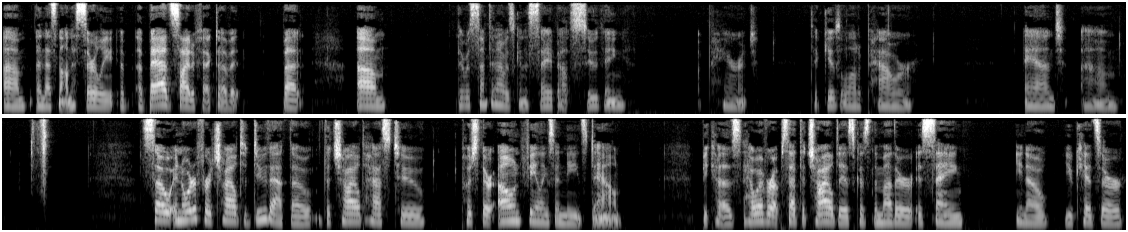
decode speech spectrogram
Um, and that's not necessarily a, a bad side effect of it. But um, there was something I was going to say about soothing a parent that gives a lot of power. And um, so, in order for a child to do that, though, the child has to push their own feelings and needs down. Because, however upset the child is, because the mother is saying, you know, you kids are,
